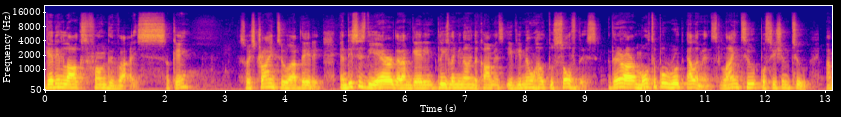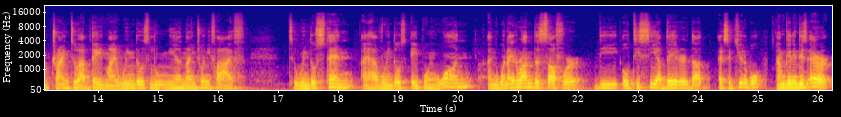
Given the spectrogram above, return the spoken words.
getting logs from device, okay? So it's trying to update it. And this is the error that I'm getting. Please let me know in the comments if you know how to solve this. There are multiple root elements, line 2, position 2. I'm trying to update my Windows Lumia 925 to Windows 10. I have Windows 8.1 and when I run the software, the OTC updater.executable, I'm getting this error.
